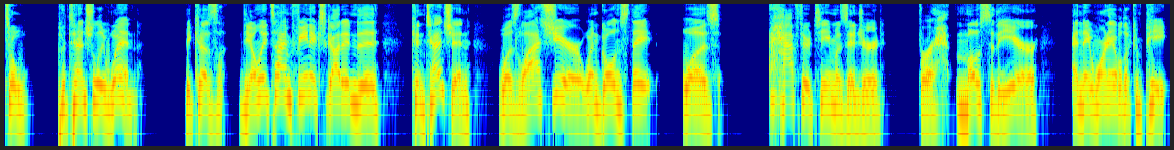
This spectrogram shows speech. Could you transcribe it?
to potentially win because the only time Phoenix got into contention was last year when Golden State was half their team was injured for most of the year and they weren't able to compete.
